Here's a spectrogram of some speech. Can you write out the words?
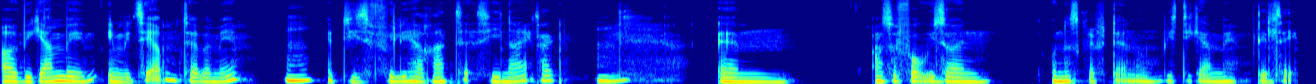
og at vi gerne vil invitere dem til at være med. Mm. At de selvfølgelig har ret til at sige nej tak. Mm. Øhm, og så får vi så en underskrift dernede, hvis de gerne vil deltage.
